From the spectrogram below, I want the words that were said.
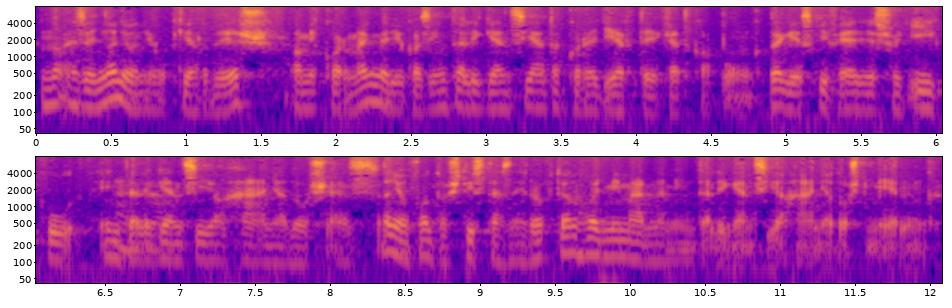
Na, ez egy nagyon jó kérdés. Amikor megmérjük az intelligenciát, akkor egy értéket kapunk. Az egész kifejezés, hogy IQ, intelligencia hányados ez. Nagyon fontos tisztázni rögtön, hogy mi már nem intelligencia hányadost mérünk.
